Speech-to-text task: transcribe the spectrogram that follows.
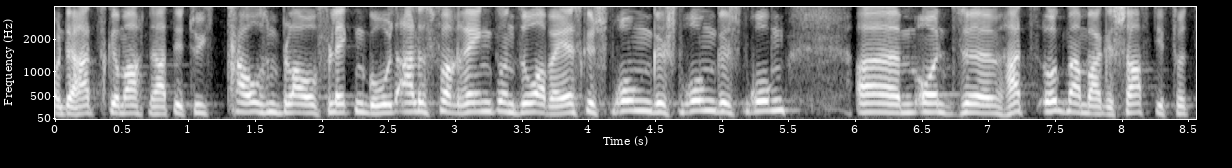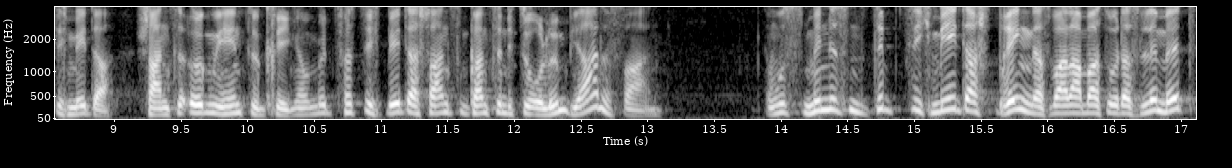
Und er hat es gemacht und hat natürlich tausend blaue Flecken geholt, alles verrenkt und so, aber er ist gesprungen, gesprungen, gesprungen ähm, und äh, hat es irgendwann mal geschafft, die 40 Meter Schanze irgendwie hinzukriegen. Und mit 40 Meter Schanzen kannst du nicht zur Olympiade fahren. Du musst mindestens 70 Meter springen, das war damals so das Limit.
